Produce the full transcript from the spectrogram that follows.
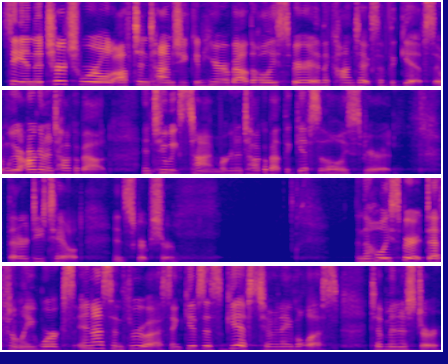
See, in the church world, oftentimes you can hear about the Holy Spirit in the context of the gifts. And we are going to talk about, in two weeks' time, we're going to talk about the gifts of the Holy Spirit that are detailed in Scripture. And the Holy Spirit definitely works in us and through us and gives us gifts to enable us to minister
